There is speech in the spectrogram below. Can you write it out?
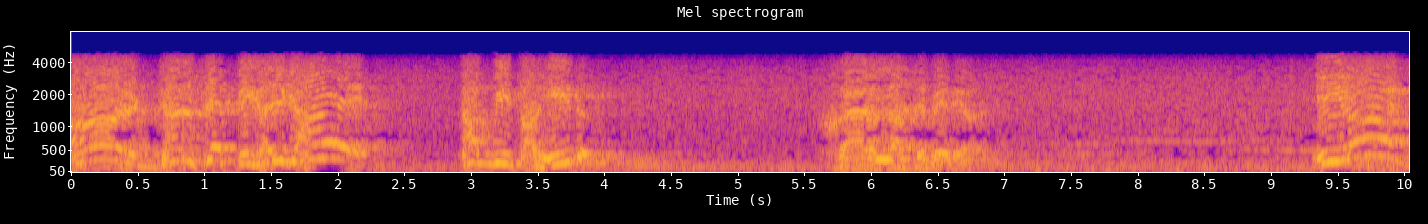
اور ڈر سے پگھل جائے، تب بھی توحید۔ خیر اللہ سے میرے ایران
